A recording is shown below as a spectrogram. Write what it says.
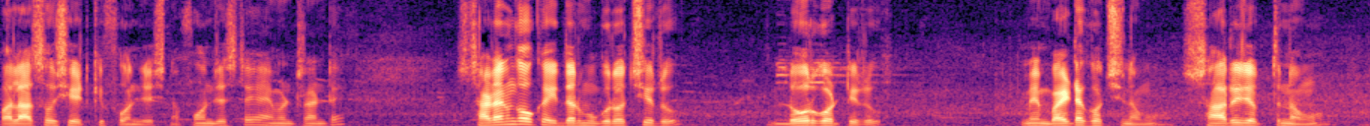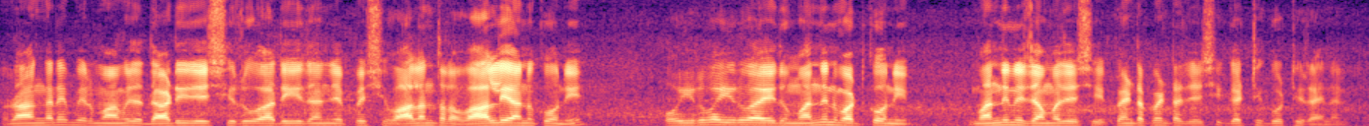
వాళ్ళ అసోసియేట్కి ఫోన్ చేసిన. ఫోన్ చేస్తే ఏమంటారంటే సడన్గా ఒక ఇద్దరు ముగ్గురు వచ్చిర్రు డోర్ కొట్టిర్రు మేము బయటకు వచ్చినాము సారీ చెప్తున్నాము రాగానే మీరు మా మీద దాడి చేసిర్రు అది ఇది అని చెప్పేసి వాళ్ళంతా వాళ్ళే అనుకొని ఓ ఇరవై ఇరవై ఐదు మందిని పట్టుకొని మందిని జమ చేసి పెంట పెంట చేసి గట్టి కొట్టిరు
